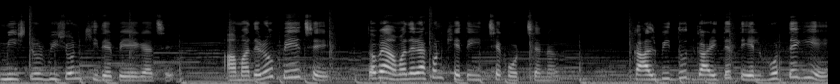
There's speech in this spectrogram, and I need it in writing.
মিষ্টুর ভীষণ খিদে পেয়ে গেছে। আমাদেরও পেয়েছে, তবে আমাদের এখন খেতে ইচ্ছে করছে না। কাল বিদ্যুৎ গাড়িতে তেল ভরতে গিয়ে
